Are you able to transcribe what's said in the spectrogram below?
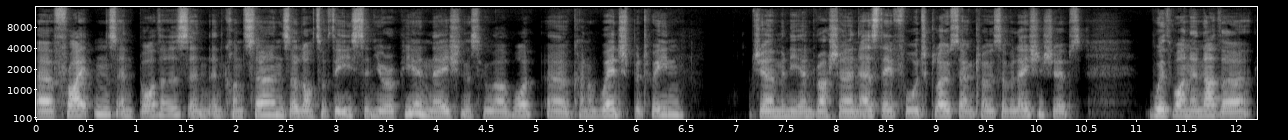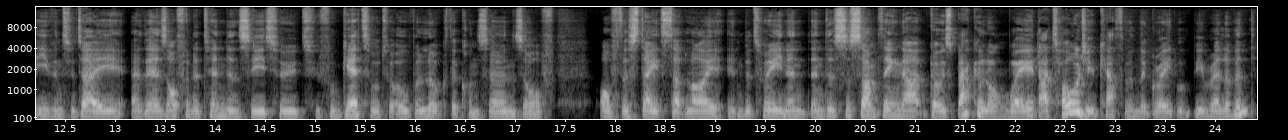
uh, frightens and bothers and, and concerns a lot of the Eastern European nations who are what uh, kind of wedged between Germany and Russia. And as they forge closer and closer relationships with one another, even today, uh, there's often a tendency to to forget or to overlook the concerns of of the states that lie in between. And, and this is something that goes back a long way. And I told you Catherine the Great would be relevant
